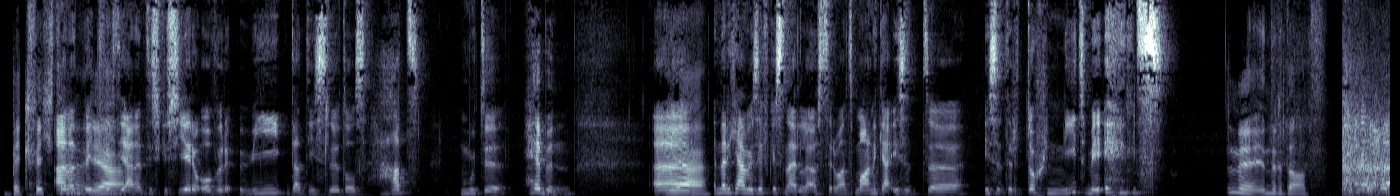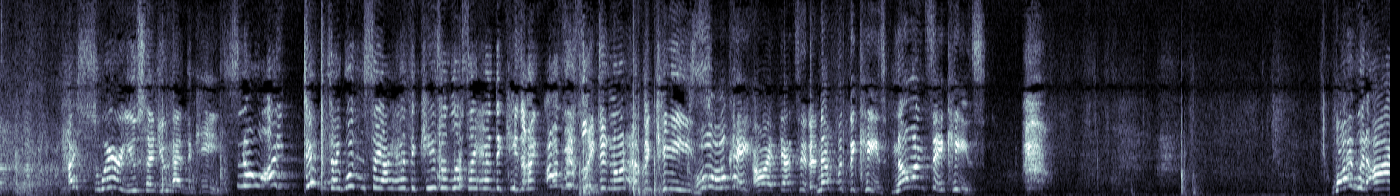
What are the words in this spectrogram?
Bekvechten. aan het bekvechten, ja. aan het discussiëren over wie dat die sleutels had moeten hebben. Eh, Ja. En daar gaan we eens even naar luisteren, want Monica is het, eh, is het er toch niet mee eens. Nee, inderdaad. I swear you said you had the keys. No, I didn't. I wouldn't say I had the keys unless I had the keys, and I obviously did not have the keys. Oh, okay. All right, that's it. Enough with the keys. No one say keys. Why would I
